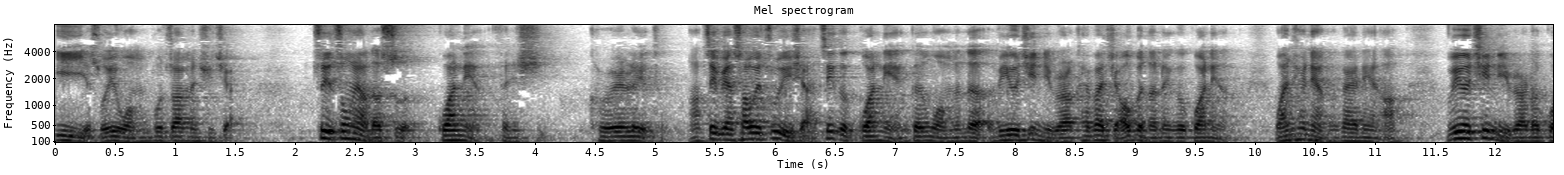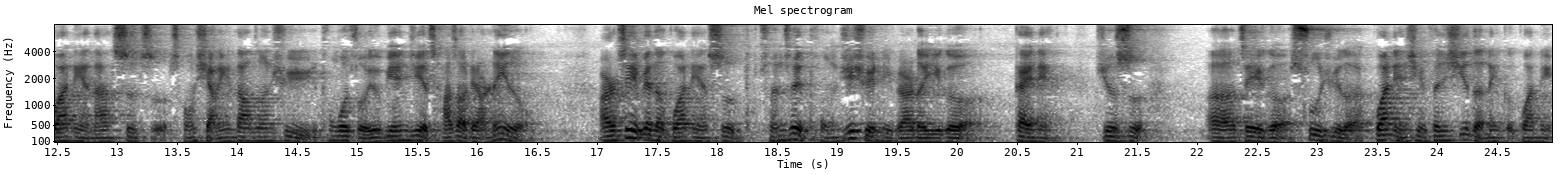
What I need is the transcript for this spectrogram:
意义，所以我们不专门去讲。最重要的是关联分析 correlate 啊，这边稍微注意一下，这个关联跟我们的 View 镜里边开发脚本的那个关联完全两个概念啊。View 镜里边的关联呢，是指从响应当中去通过左右边界查找点内容，而这边的关联是纯粹统计学里边的一个概念，就是呃这个数据的关联性分析的那个关联。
